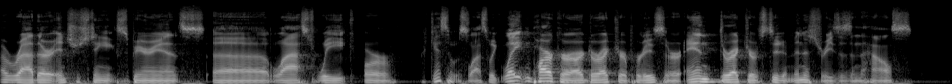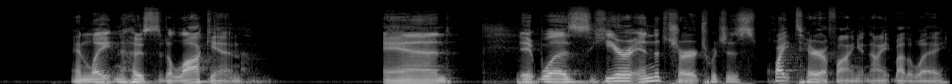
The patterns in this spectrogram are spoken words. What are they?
a rather interesting experience uh, last week, or I guess it was last week. Leighton Parker, our director, producer, and director of student ministries, is in the house. And Leighton hosted a lock in. And it was here in the church, which is quite terrifying at night, by the way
